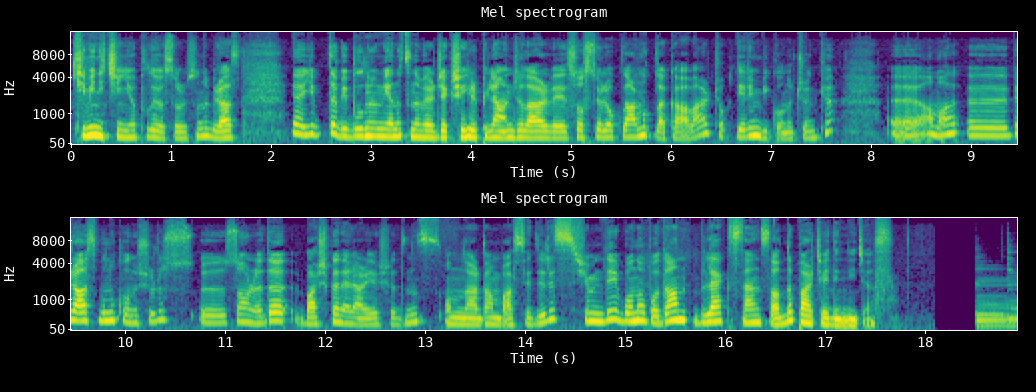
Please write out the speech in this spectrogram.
kimin için yapılıyor sorusunu biraz. Ya, tabii bunun yanıtını verecek şehir plancılar ve sosyologlar mutlaka var. Çok derin bir konu çünkü. Ee, ama e, biraz bunu konuşuruz. Ee, sonra da başka neler yaşadınız onlardan bahsederiz. Şimdi Bonobo'dan Black Sense adlı parçayı dinleyeceğiz. Müzik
